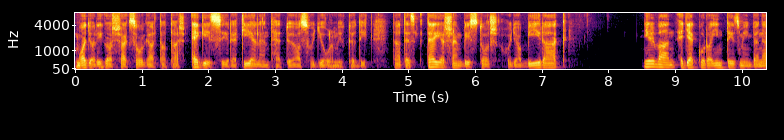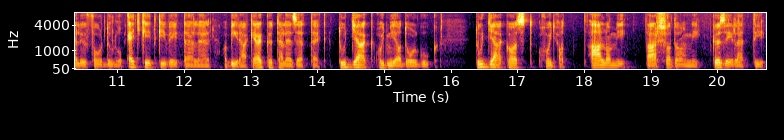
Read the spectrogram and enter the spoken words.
magyar igazságszolgáltatás egészére kijelenthető az, hogy jól működik. Tehát ez teljesen biztos, hogy a bírák Nyilván egy ekkora intézményben előforduló egy-két kivétellel a bírák elkötelezettek, tudják, hogy mi a dolguk, tudják azt, hogy az állami, társadalmi, közéleti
